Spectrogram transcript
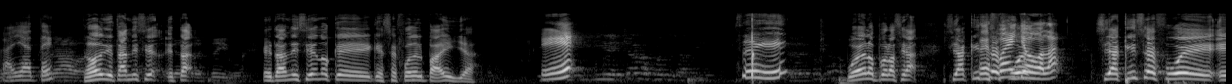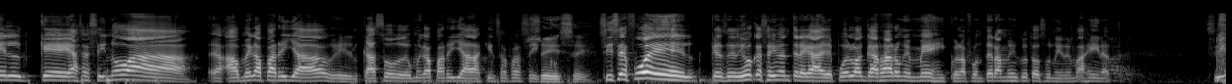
Cállate. No, están diciendo, están diciendo que, que, se fue del país ya. ¿Eh? Sí. Bueno, pero si, si aquí se, se fue, Yola. Si aquí se fue el que asesinó a, a, Omega Parrillada, el caso de Omega Parrillada aquí en San Francisco. Sí, sí. Si se fue él, que se dijo que se iba a entregar y después lo agarraron en México, en la frontera México-Estados Unidos, imagínate. ¿Sí?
